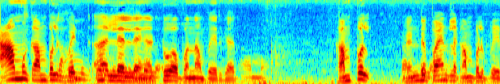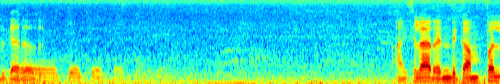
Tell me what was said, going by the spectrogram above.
டாமு கம்பலுக்கு போயிட்டு இல்லை இல்லைங்க டூ அப்போ தான் போயிருக்காரு. கம்பல் ரெண்டு பாயிண்ட்ல கம்பல் போயிருக்காரு அவர். ஆக்சுவலாக ரெண்டு கம்பல்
